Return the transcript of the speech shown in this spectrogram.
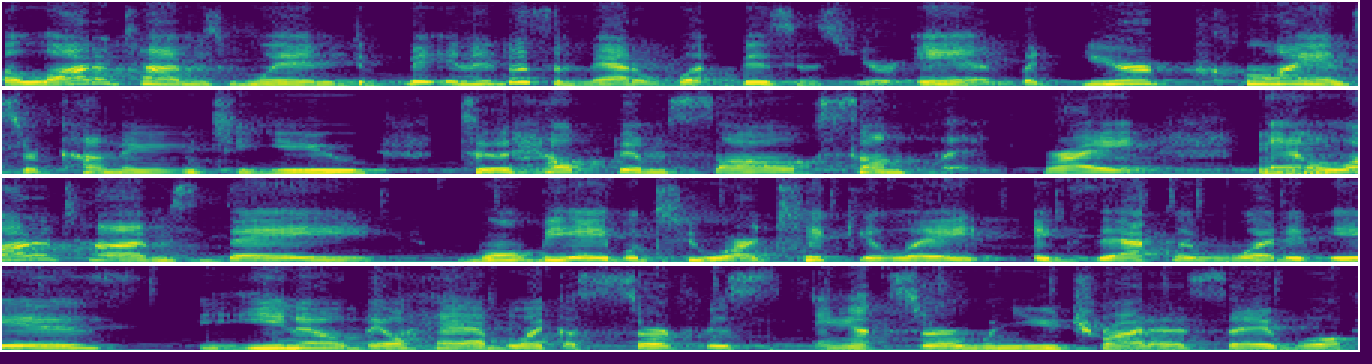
a lot of times when, and it doesn't matter what business you're in, but your clients are coming to you to help them solve something, right? Mm-hmm. And a mm-hmm. lot of times they won't be able to articulate exactly what it is you know, they'll have like a surface answer when you try to say, well,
